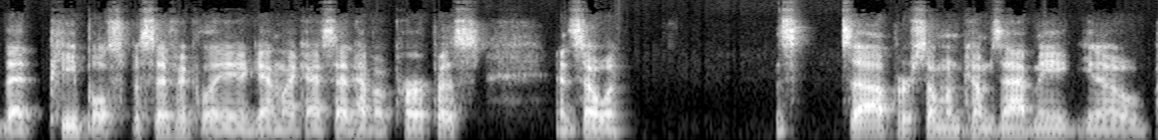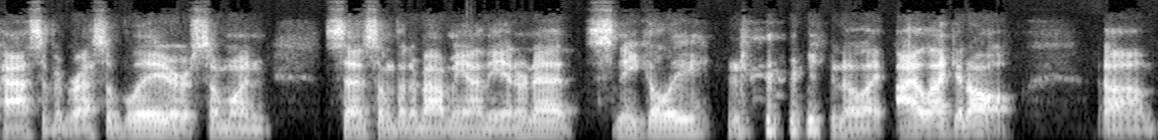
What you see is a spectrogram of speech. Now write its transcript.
that people specifically, again, like I said, have a purpose. And so when it's up or someone comes at me, you know, passive aggressively, or someone says something about me on the internet sneakily, you know, like I like it all. Um,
